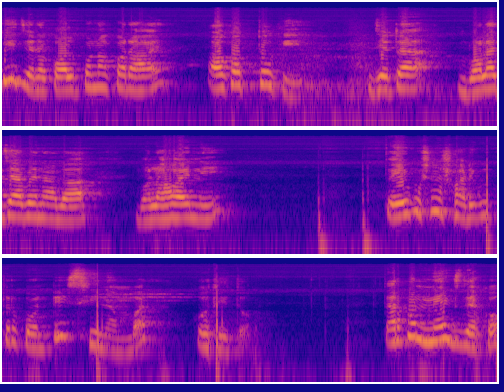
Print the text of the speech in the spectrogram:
কি, যেটা কল্পনা করা হয়? অকথ্য কি, যেটা বলা যাবে না বা বলা হয়নি? তো এই প্রশ্নের সঠিক উত্তর কোনটি? সি নাম্বার কথিত। তারপর নেক্সট দেখো,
